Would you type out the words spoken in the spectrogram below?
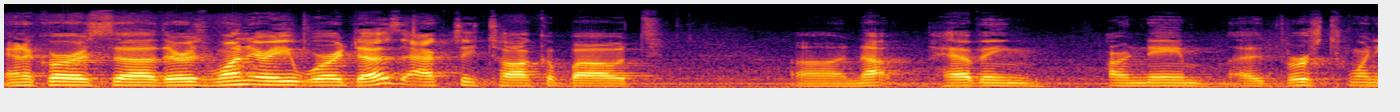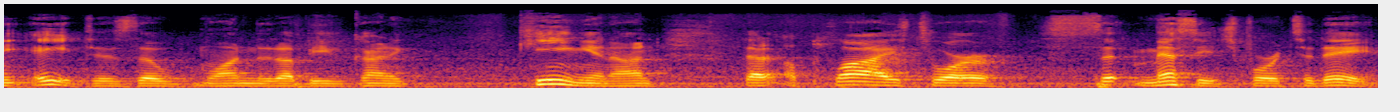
And of course, uh, there is one area where it does actually talk about uh, not having our name. Uh, verse 28 is the one that I'll be kind of keying in on that applies to our message for today.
